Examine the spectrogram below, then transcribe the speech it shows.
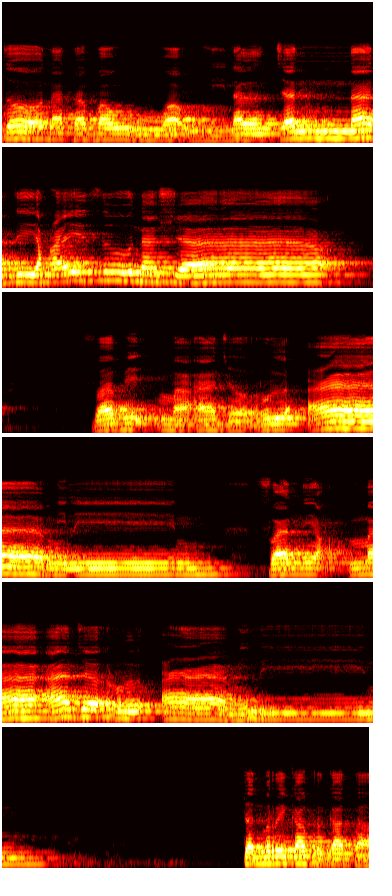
الأرض نتبوأ من الجنة حيث نشاء فبئم أجر العاملين فنعم ma ajrul amilin dan mereka berkata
